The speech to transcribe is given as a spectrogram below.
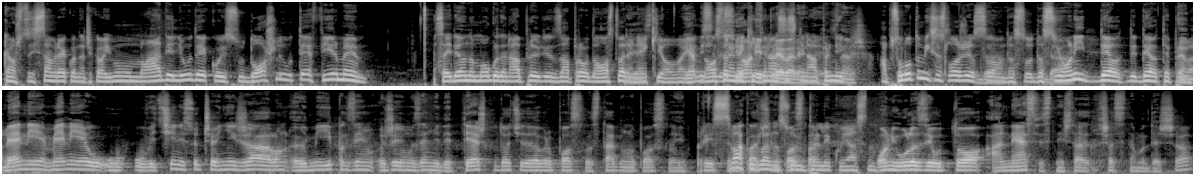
kao što si sam rekao, znači kao imamo mlade ljude koji su došli u te firme, sa idejom da mogu da napravi zapravo da ostvare yes. neki ovaj ja da, da ostvare da neki finansijski napredni. Apsolutno bih se složio sa da, da su da su da. oni deo deo te prevare. I meni je meni je u, u većini slučajeva njih žal, on, mi ipak živimo, živimo u zemlji gde je teško doći do dobro posla, stabilno posla i pristojno Svako gleda svoju posla. priliku, jasno. Oni ulaze u to, a nesvesni šta šta se tamo dešava.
